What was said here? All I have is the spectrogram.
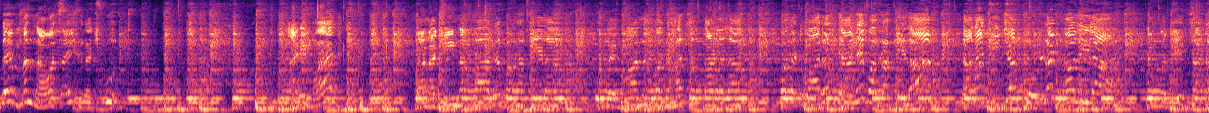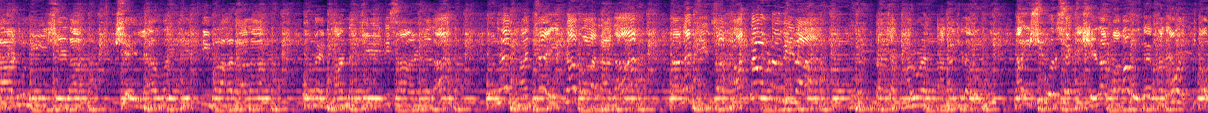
उदयभान नावाचा एक रजपूत. आणि मग? कानाची नवार बघा केला उदयभान बघा चौताळला पलटवार त्याने बघा केला तानाजीच्या तोडला ठालीला मध्येचा काढून शेला शेल्यावर घेतली उदयभानचे दिसा They're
